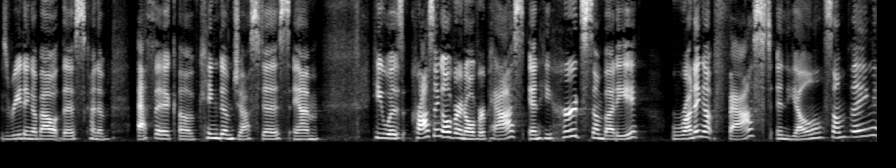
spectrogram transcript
was reading about this kind of ethic of kingdom justice. And He was crossing over an overpass and he heard somebody running up fast and yell something,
